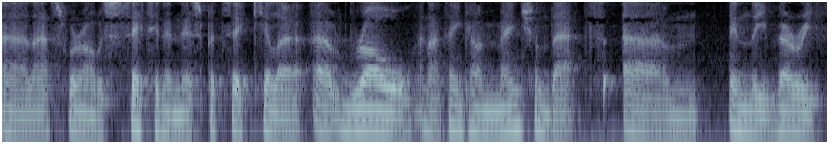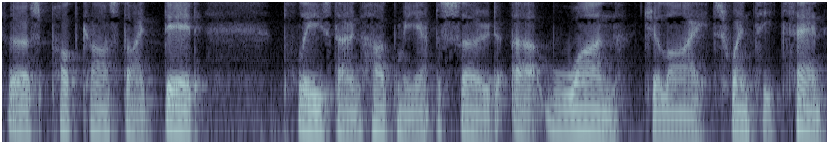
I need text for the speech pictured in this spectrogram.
Uh, that's where I was sitting in this particular uh, role, and I think I mentioned that um, in the very first podcast I did Please Don't Hug Me, episode uh, 1, July 2010.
